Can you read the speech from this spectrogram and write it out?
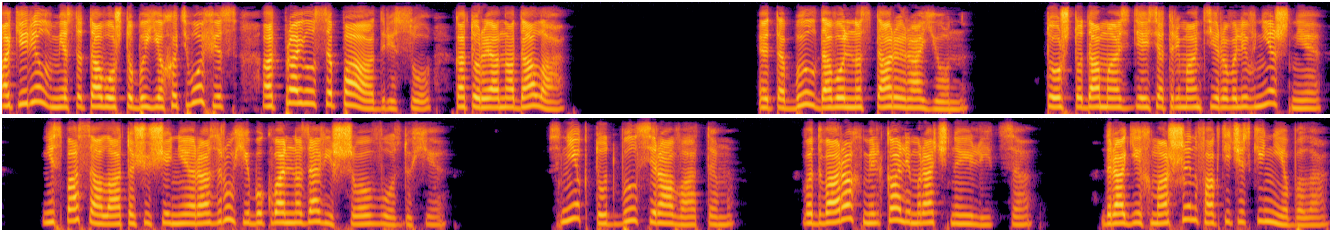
а Кирилл вместо того, чтобы ехать в офис, отправился по адресу, который она дала. Это был довольно старый район. То, что дома здесь отремонтировали внешне, не спасало от ощущения разрухи, буквально зависшего в воздухе. Снег тут был сероватым. Во дворах мелькали мрачные лица. Дорогих машин фактически не было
